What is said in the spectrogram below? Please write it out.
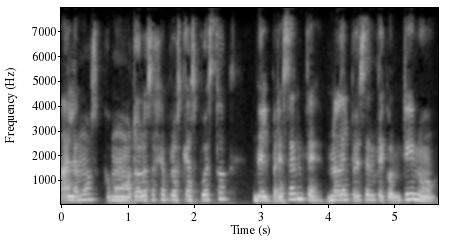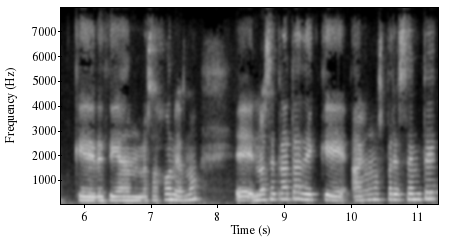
hablamos, como todos los ejemplos que has puesto, del presente, no del presente continuo que decían los sajones, ¿no? Eh, no se trata de que hagamos presente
